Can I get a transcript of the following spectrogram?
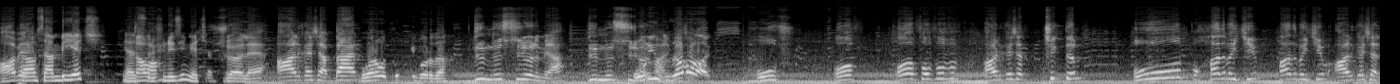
Abi Tamam sen bir geç. Yani Tamam. sürüşünü izleyeyim geçeceğim. şöyle arkadaşlar ben Bu araba çok iyi bu arada. dümdüz sürüyorum ya. Dümdüz sürüyorum Oy arkadaşlar. bak. Of of of of of. of. Arkadaşlar çıktım. Hop hadi bakayım. Hadi bakayım arkadaşlar.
